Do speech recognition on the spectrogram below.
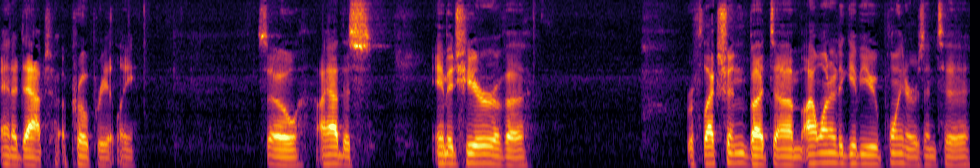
and adapt appropriately. So I had this image here of a reflection, but um, I wanted to give you pointers into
